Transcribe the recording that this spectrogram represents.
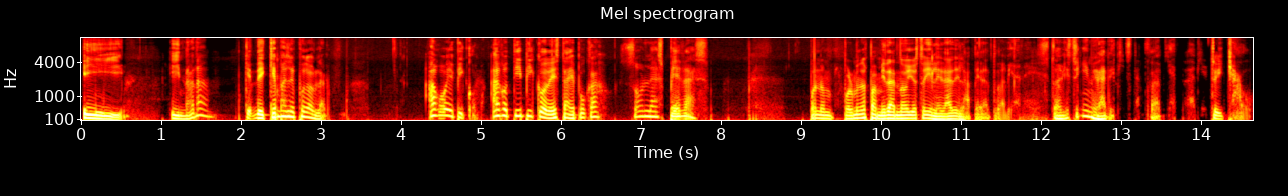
Y, y nada. ¿De qué más le puedo hablar? Algo épico, algo típico de esta época son las pedas. Bueno, por lo menos para mi edad, no, yo estoy en la edad de la peda todavía. Todavía estoy en la edad de fiesta, todavía, todavía. Soy chavo,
